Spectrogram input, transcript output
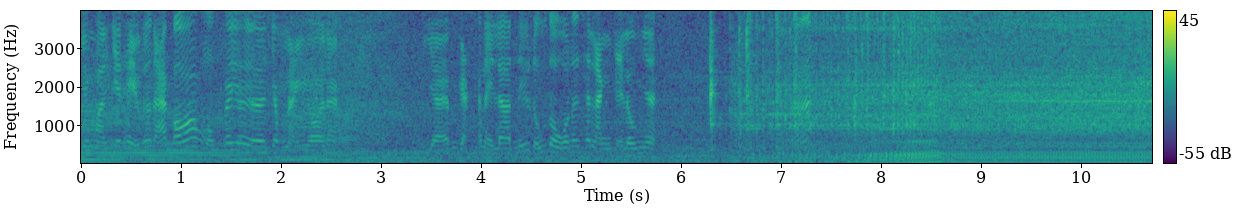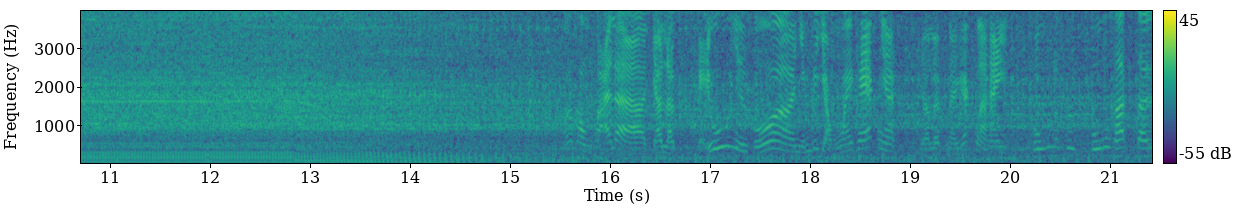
nhưng mà dây thèo nó đã có một cái ờ, trong này rồi nè. Bây giờ em gặt cái này lên nếu đủ tua nó sẽ lăn chạy luôn nha Đó. nó không phải là trợ lực kiểu như của những cái dòng máy khác nha. Trợ lực này rất là hay cuốn nó cứ cuốn hết tới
